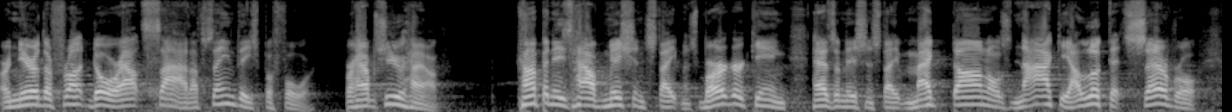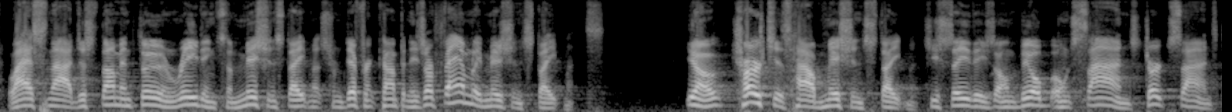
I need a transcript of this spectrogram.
or near the front door outside. I've seen these before. Perhaps you have. Companies have mission statements. Burger King has a mission statement. McDonald's, Nike. I looked at several last night, just thumbing through and reading some mission statements from different companies or family mission statements. You know, churches have mission statements. You see these on bill on signs, church signs.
